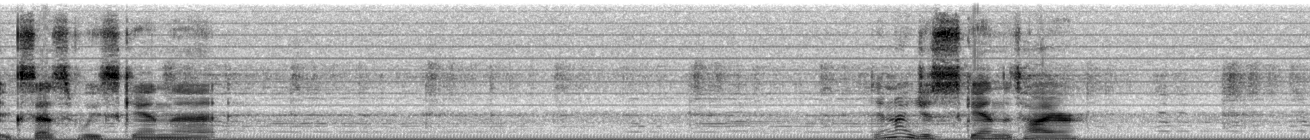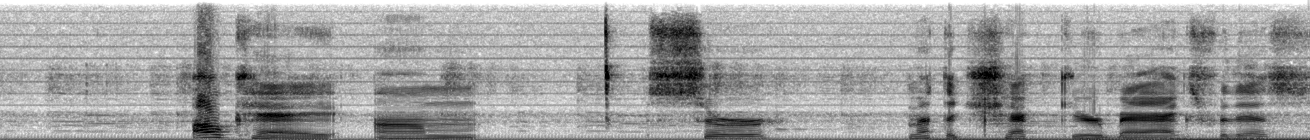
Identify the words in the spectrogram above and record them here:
excessively scan that. Didn't I just scan the tire? Okay, um, sir, I'm gonna have to check your bags for this.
